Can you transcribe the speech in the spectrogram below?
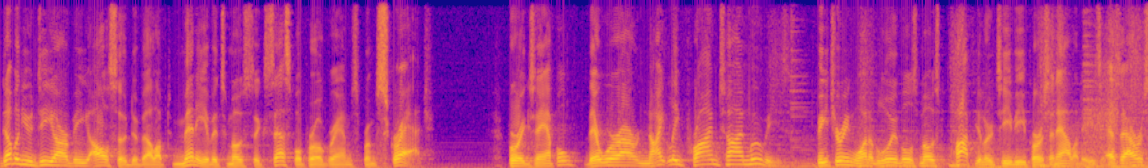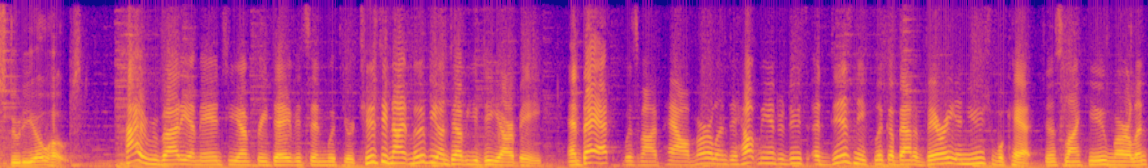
WDRB also developed many of its most successful programs from scratch. For example, there were our nightly primetime movies, featuring one of Louisville's most popular TV personalities as our studio host. Hi, everybody. I'm Angie Humphrey Davidson with your Tuesday night movie on WDRB. And that was my pal Merlin to help me introduce a Disney flick about a very unusual cat, just like you, Merlin.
